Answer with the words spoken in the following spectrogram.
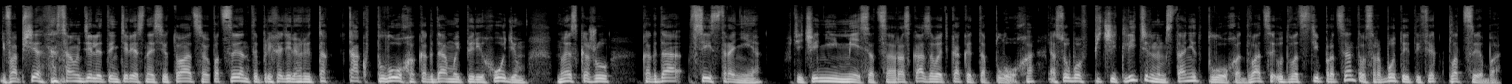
И вообще, на самом деле, это интересная ситуация. Пациенты приходили, говорят, так, так плохо, когда мы переходим. Но я скажу, когда всей стране в течение месяца рассказывать, как это плохо, особо впечатлительным станет плохо. 20, у 20% сработает эффект плацебо.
